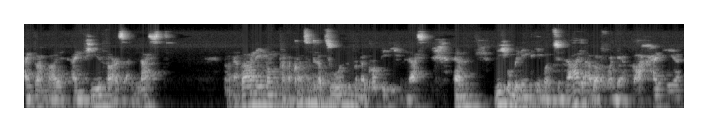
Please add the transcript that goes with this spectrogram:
einfach mal ein Vielfaches an Last von der Wahrnehmung, von der Konzentration, von der kognitiven Last, ähm, nicht unbedingt emotional, aber von der Wachheit her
